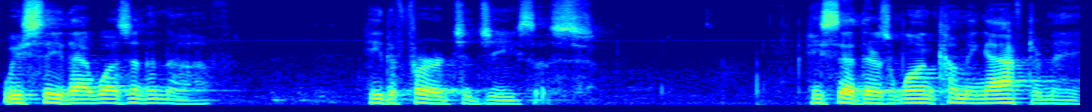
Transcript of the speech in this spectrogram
we see that wasn't enough. He deferred to Jesus. He said, There's one coming after me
